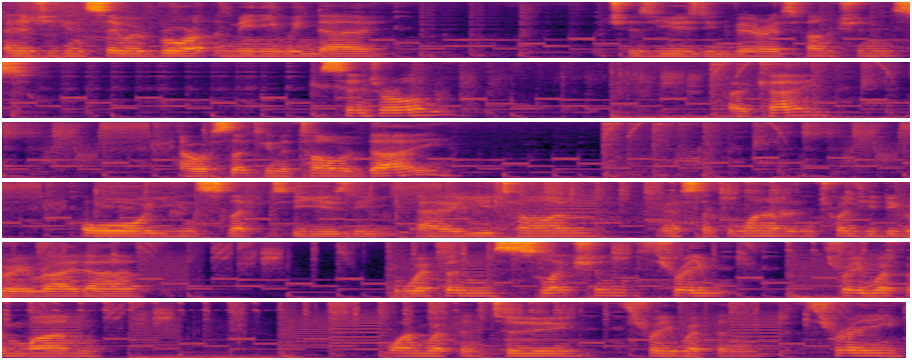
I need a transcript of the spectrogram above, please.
And as you can see, we've brought up the mini window, which is used in various functions. Center on, okay. And we're selecting the time of day. Or you can select to use the AOU time. I'm going to select the 120 degree radar the weapons selection, three, three weapon one, one weapon two, three weapon three.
